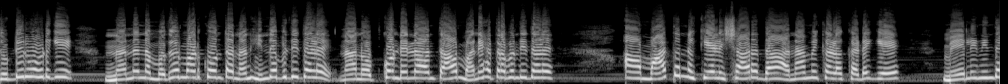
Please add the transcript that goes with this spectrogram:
ದುಡ್ಡಿರುವ ಹುಡುಗಿ. ನನ್ನನ್ನ ಮದುವೆ ಮಾಡ್ಕೊ ಅಂತ ನನ್ ಹಿಂದೆ ಬಿದ್ದಿದ್ದಾಳೆ. ನಾನು ಒಪ್ಕೊಂಡಿಲ್ಲ ಅಂತ ಮನೆ ಹತ್ರ ಬಂದಿದ್ದಾಳೆ. ಆ ಮಾತನ್ನು ಕೇಳಿ ಶಾರದಾ ಅನಾಮಿಕಳ ಕಡೆಗೆ ಮೇಲಿನಿಂದ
